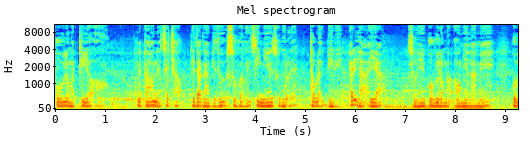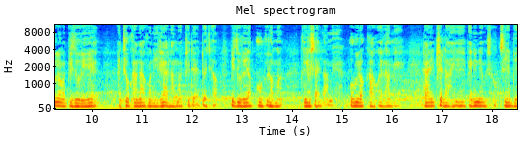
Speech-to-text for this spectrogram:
ပို့ပြီးတော့မှထိရောက်အောင် 2016ဒေသခံပြည်သူအစုအဖွဲ့ပဲစီမင်းဆိုပြီးတော့လည်းထုတ်လိုက်ပြီးပြီအဲ့ဒီဟာအရာဆိုရင်ပို့ပြီးတော့မှအောင်မြင်လာမယ်ပို့ပြီးတော့မှပြည်သူတွေရဲ့အကျိုးခံစားခွင့်တွေရလာမှဖြစ်တဲ့အတွက်ကြောင့်ပြည်သူတွေကပို့ပြီးတော့မှဂရုစိုက်လာမယ်ပို့ပြီးတော့ကာကွယ်လာမယ် ဒါတွေဖြစ်လာရင်ဘယ်နည်းနဲ့မဆို CF တွေ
